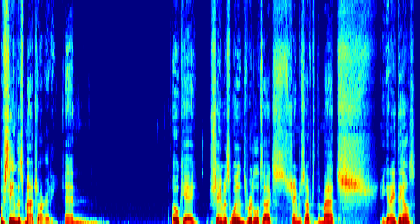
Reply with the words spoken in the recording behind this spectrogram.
we've seen this match already, and okay, Sheamus wins, Riddle attacks Sheamus after the match. You get anything else?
